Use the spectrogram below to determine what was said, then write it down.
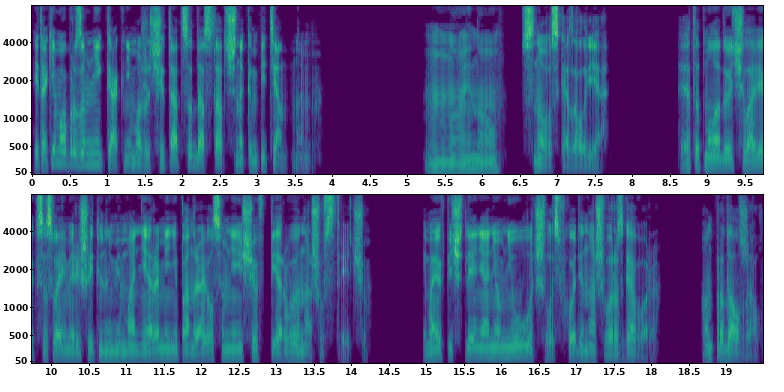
и таким образом никак не может считаться достаточно компетентным». «Ну и ну», — снова сказал я. Этот молодой человек со своими решительными манерами не понравился мне еще в первую нашу встречу. И мое впечатление о нем не улучшилось в ходе нашего разговора. Он продолжал.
